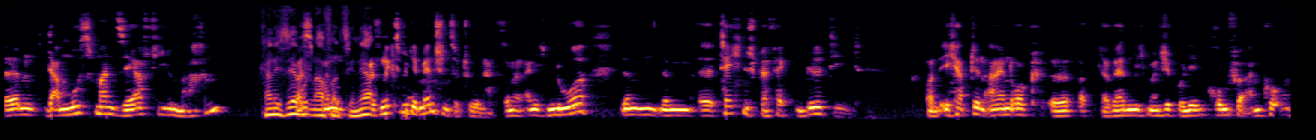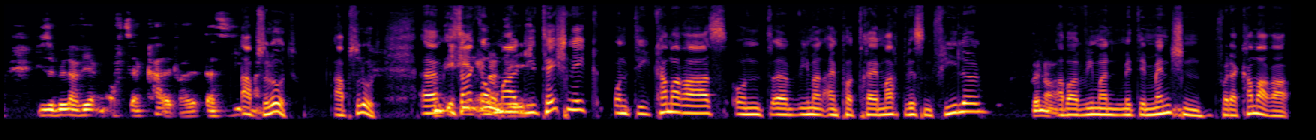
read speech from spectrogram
Ähm, da muss man sehr viel machen. Kann ich sehr gut nachvollziehen, man, ja. Was nichts mit den Menschen zu tun hat, sondern eigentlich nur einem, einem äh, technisch perfekten Bild dient. Und ich habe den Eindruck, äh, da werden mich manche Kollegen krumm für angucken, diese Bilder wirken oft sehr kalt, weil das sieht Absolut. Man. Absolut. Ähm, ich sage auch mal, die Technik und die Kameras und äh, wie man ein Porträt macht, wissen viele. Genau. Aber wie man mit dem Menschen vor der Kamera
